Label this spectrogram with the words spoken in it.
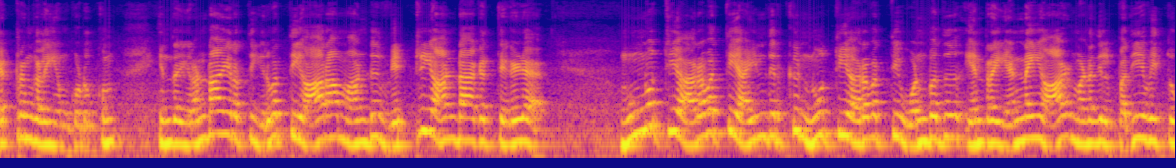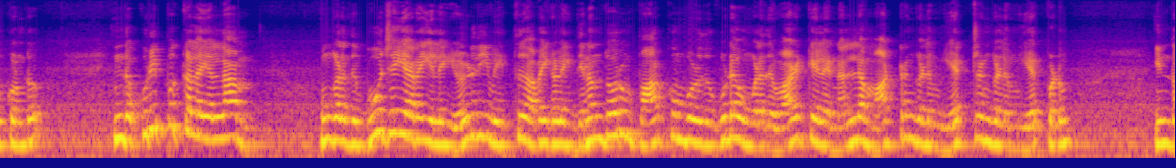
ஏற்றங்களையும் கொடுக்கும். இந்த இரண்டாயிரத்தி இருபத்தி ஆறாம் ஆண்டு வெற்றி ஆண்டாக திகழ முன்னூற்றி அறுபத்தி ஐந்திற்கு நூற்றி அறுபத்தி ஒன்பது என்ற எண்ணை ஆழ் மனதில் பதிய வைத்துக்கொண்டு இந்த குறிப்புகளை எல்லாம் உங்களது பூஜை அறையில் எழுதி வைத்து அவைகளை தினந்தோறும் பார்க்கும் பொழுது கூட உங்களது வாழ்க்கையில நல்ல மாற்றங்களும் ஏற்றங்களும் ஏற்படும். இந்த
